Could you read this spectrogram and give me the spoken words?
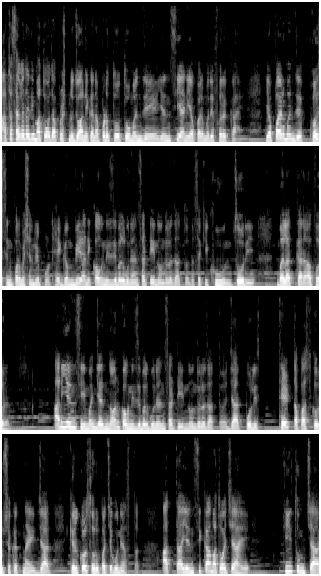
आता सगळ्यात आधी महत्त्वाचा प्रश्न जो अनेकांना पडतो तो म्हणजे एन सी आणि एफआयआरमध्ये फरक काय? आहे एफ आय आर म्हणजे फर्स्ट इन्फॉर्मेशन रिपोर्ट हे गंभीर आणि कॉग्निझेबल गुन्ह्यांसाठी नोंदवलं जातं जसं की खून चोरी बलात्कार अपहरण. आणि एन सी म्हणजे नॉन कॉग्निझेबल गुन्ह्यांसाठी नोंदवलं जातं ज्यात पोलीस थेट तपास करू शकत नाही ज्यात किरकोळ स्वरूपाचे गुन्हे असतात. आत्ता एन सी का महत्त्वाची आहे. ती तुमच्या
